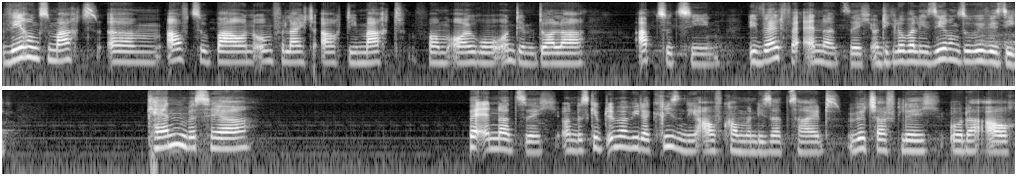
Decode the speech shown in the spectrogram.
Währungsmacht ähm, aufzubauen, um vielleicht auch die Macht vom Euro und dem Dollar abzuziehen. Die Welt verändert sich und die Globalisierung, so wie wir sie kennen bisher, verändert sich. Und es gibt immer wieder Krisen, die aufkommen in dieser Zeit, wirtschaftlich oder auch,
